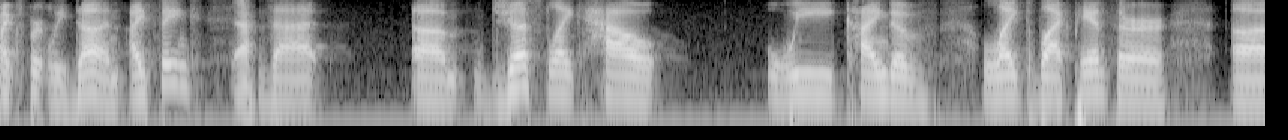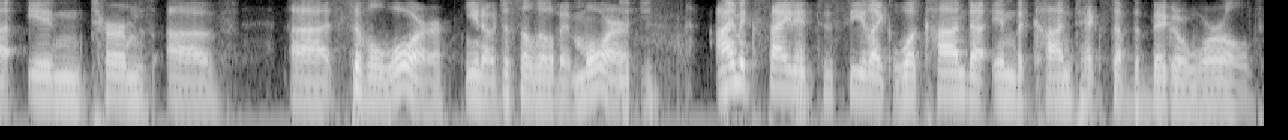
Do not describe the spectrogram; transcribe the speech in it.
expertly done. I think yeah. that um just like how we kind of liked Black Panther uh in terms of uh Civil War, you know, just a little bit more. I'm excited to see like Wakanda in the context of the bigger world,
